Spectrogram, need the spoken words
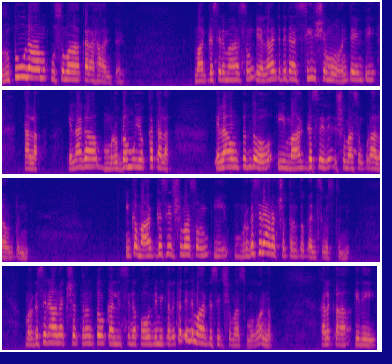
ఋతూనాం కుసుమాకర అంటాడు. మార్గశిర మాసం ఎలాంటిది ఆ శీర్షము అంటే ఏంటి? తల. ఎలాగా మృగము యొక్క తల ఎలా ఉంటుందో ఈ మార్గశీర్ష మాసం కూడా అలా ఉంటుంది. ఇంకా మార్గశీర్ష మాసం ఈ మృగశిర నక్షత్రంతో కలిసి వస్తుంది. మృగశిర నక్షత్రంతో కలిసిన పౌర్ణమి కనుక దీన్ని మార్గశీర్ష మాసము అన్నాం. కనుక ఇది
